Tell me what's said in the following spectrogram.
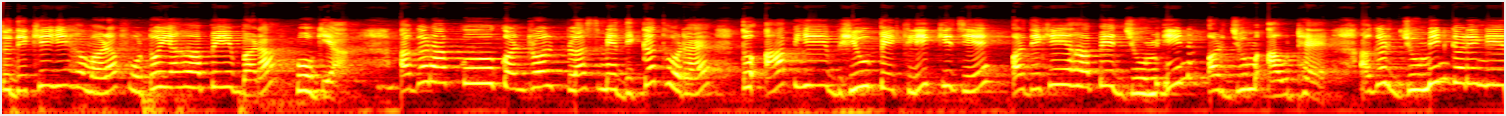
तो देखिए ये हमारा फ़ोटो यहाँ पे बड़ा हो गया। अगर आपको कंट्रोल प्लस में दिक्कत हो रहा है तो आप ये व्यू पे क्लिक कीजिए और देखिए यहाँ पे जूम इन और जूम आउट है। अगर जूम इन करेंगे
